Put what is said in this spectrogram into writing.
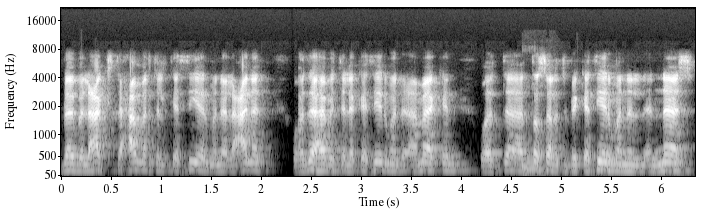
بل بالعكس تحملت الكثير من العنت وذهبت إلى كثير من الأماكن واتصلت بكثير من الناس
